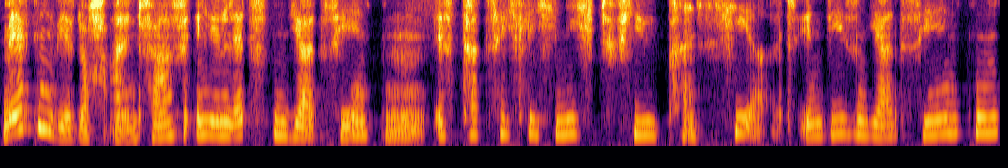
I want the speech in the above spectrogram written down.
merken wir doch einfach, in den letzten Jahrzehnten ist tatsächlich nicht viel passiert. In diesen Jahrzehnten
